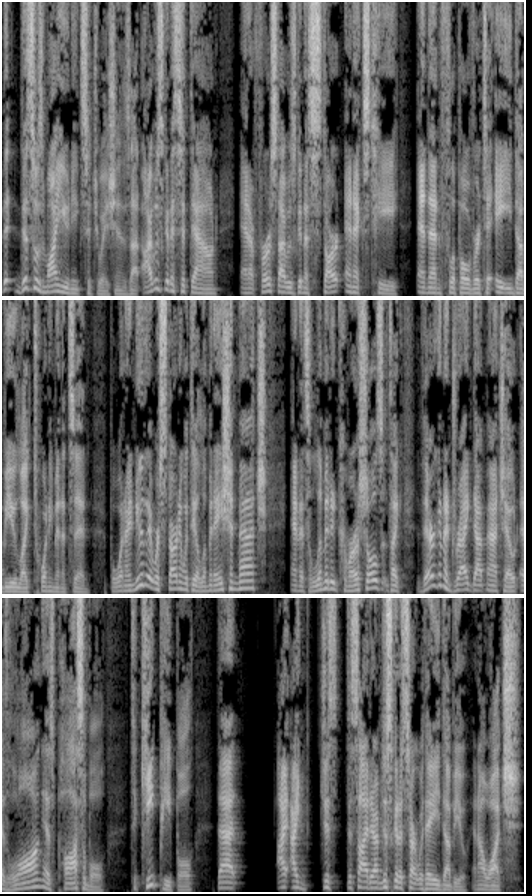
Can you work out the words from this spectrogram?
th- this was my unique situation is that I was going to sit down and at first I was going to start NXT and then flip over to AEW like 20 minutes in. But when I knew they were starting with the elimination match and it's limited commercials, it's like they're going to drag that match out as long as possible to keep people that I, I just decided I'm just going to start with AEW and I'll watch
